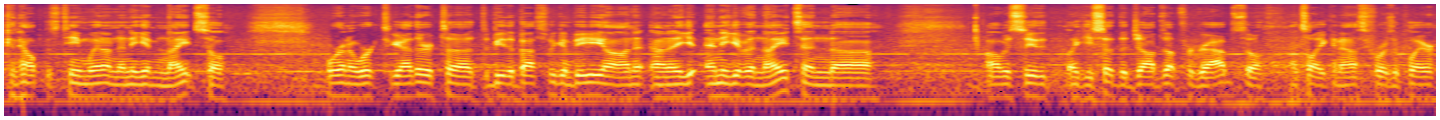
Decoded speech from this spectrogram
can help this team win on any given night. So we're going to work together to, to be the best we can be on, on any, given night. And uh, obviously, like you said, the job's up for grabs, so that's all you can ask for as a player.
